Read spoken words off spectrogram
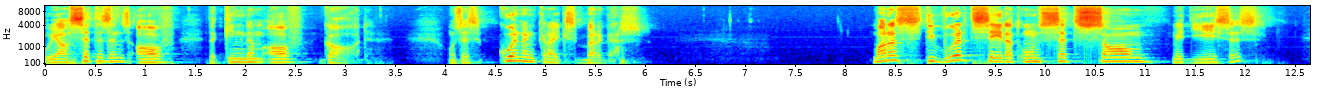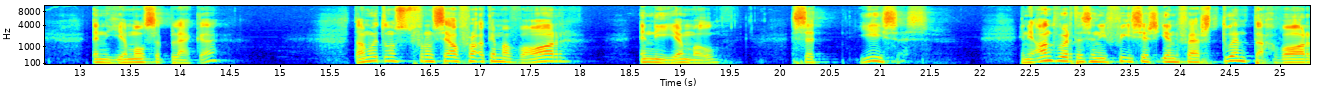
We are citizens of the kingdom of God. Ons is koninkryksburgers. Maar as die woord sê dat ons sit saam met Jesus in hemelse plekke, dan moet ons vir onsself vra, okay, maar waar in die hemel sit Jesus? En die antwoord is in Efesiërs 1 vers 20 waar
